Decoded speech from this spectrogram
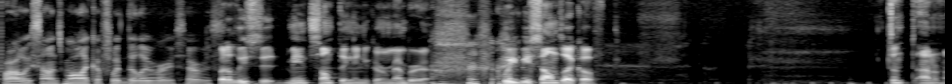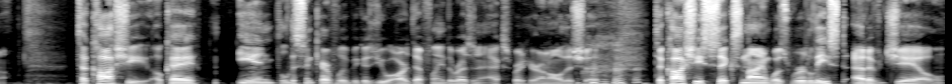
Probably sounds more like a food delivery service. but at least it means something and you can remember it. Queeby sounds like a. Don't- I don't know. Tekashi, okay? Ian, listen carefully because you are definitely the resident expert here on all this shit. Tekashi six nine was released out of jail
